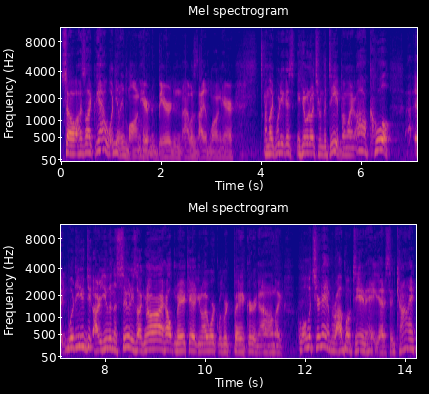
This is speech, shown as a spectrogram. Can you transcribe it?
So I was like, yeah, what? You know, he had long hair and a beard, and I was, I had long hair. I'm like, what do you guys? Humanoids from the deep. I'm like, oh, cool. Uh, What do you do? Are you in the suit? He's like, no, I help make it. You know, I work with Rick Baker. And I'm like, well, what's your name? Rob Bottin. Hey, I said, can I,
